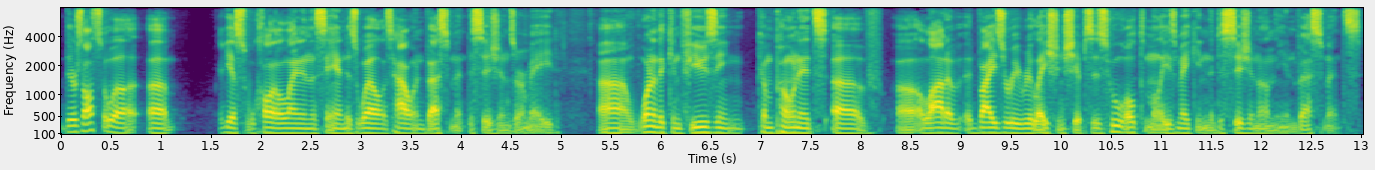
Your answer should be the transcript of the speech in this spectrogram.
there's also a, a, I guess we'll call it a line in the sand as well as how investment decisions are made. Uh, one of the confusing components of uh, a lot of advisory relationships is who ultimately is making the decision on the investments.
